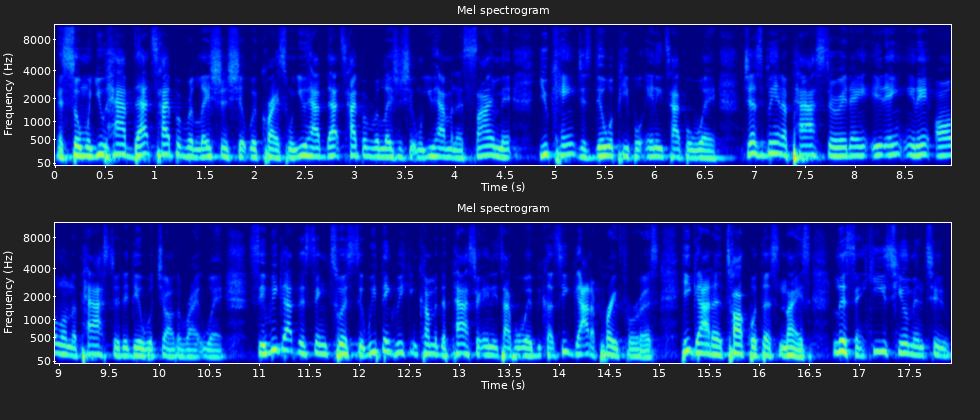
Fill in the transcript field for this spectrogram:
And so when you have that type of relationship with Christ, when you have that type of relationship, when you have an assignment, you can't just deal with people any type of way. Just being a pastor, it ain't it ain't it ain't all on the pastor to deal with y'all the right way. See, we got this thing twisted. We think we can come at the pastor any type of way because he got to pray for us. He got to talk with us nice. Listen, he's human too.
